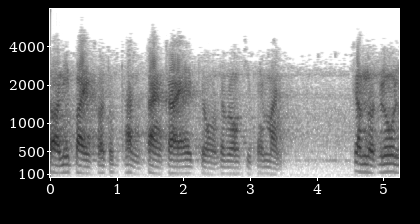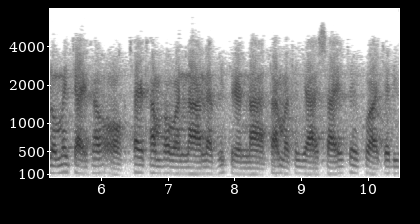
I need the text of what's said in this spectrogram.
ตอนนี้ไปเขาทุกท่านตั้งกายให้ตรงดำรงจิตให้มันกำหนดรู้ลมไม่ใจเขาออกใช้คำภาวนาและพิจารณาตามอัธยาศัยจนกว่าจะดี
